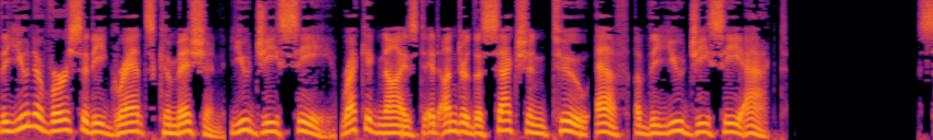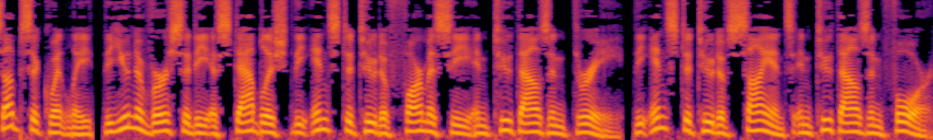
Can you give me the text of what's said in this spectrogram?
The University Grants Commission (UGC) recognized it under the Section 2 F of the UGC Act. Subsequently, the university established the Institute of Pharmacy in 2003, the Institute of Science in 2004,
